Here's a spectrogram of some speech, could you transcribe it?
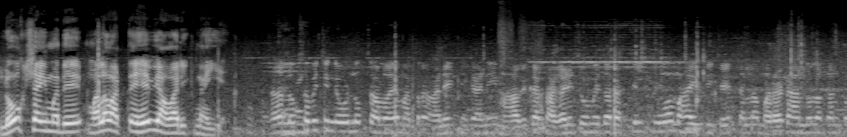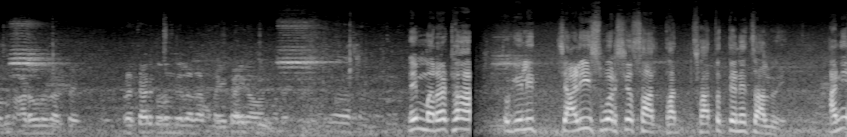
लोकशाहीमध्ये मला वाटतं हे व्यावहारिक नाही आहे लोकसभेची निवडणूक चालू आहे मात्र अनेक ठिकाणी महाविकास आघाडीचे उमेदवार असतील किंवा महायुतीचे त्यांना मराठा आंदोलकांकडून अडवलं जातं प्रचार करून दिला जात नाही काही गावांमध्ये. नाही मराठा तो गेली चाळीस वर्ष सात सातत्याने चालू आहे. आणि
